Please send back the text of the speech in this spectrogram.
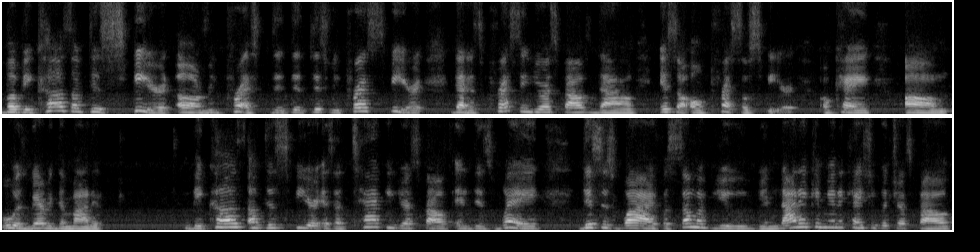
But because of this spirit of repressed, this repressed spirit that is pressing your spouse down, it's an oppressive spirit. Okay. Um, who is very demonic. Because of this spirit is attacking your spouse in this way, this is why for some of you you're not in communication with your spouse.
